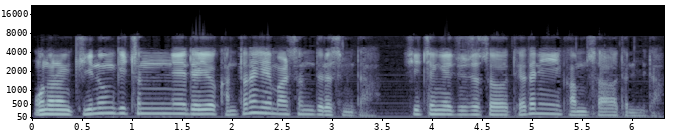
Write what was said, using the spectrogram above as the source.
오늘은 귀농 기촌에 대해 간단하게 말씀드렸습니다. 시청해 주셔서 대단히 감사드립니다.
